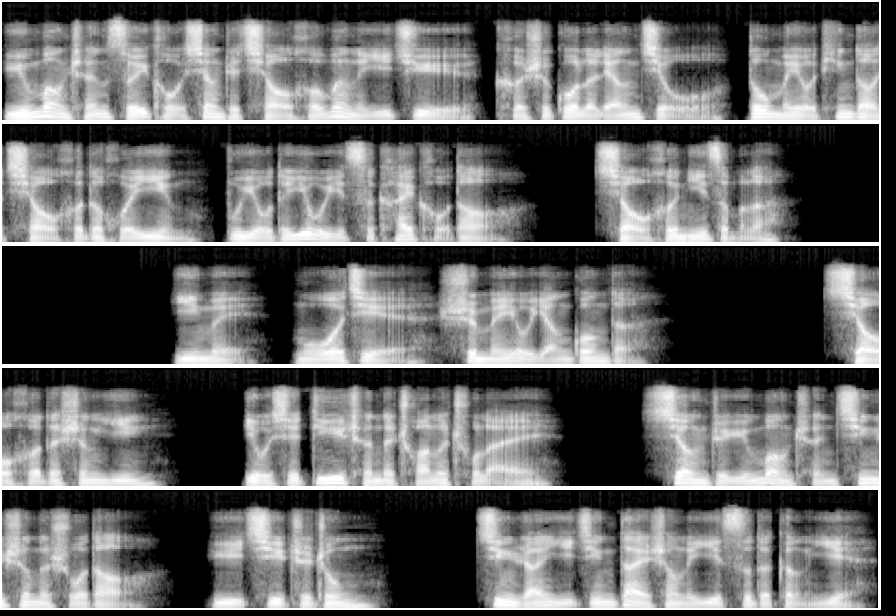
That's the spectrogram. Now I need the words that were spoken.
云梦辰随口向着巧合问了一句，可是过了良久都没有听到巧合的回应，不由得又一次开口道：“巧合，你怎么了？”因为魔界是没有阳光的。巧合的声音有些低沉的传了出来，向着云梦辰轻声的说道，语气之中。竟然已经带上了一丝的哽咽。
